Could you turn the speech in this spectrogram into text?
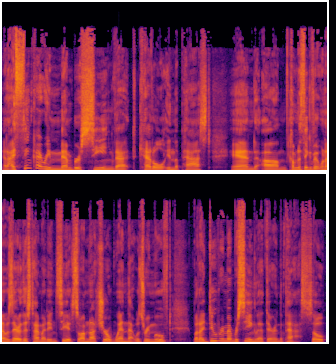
And I think I remember seeing that kettle in the past, and um, come to think of it, when I was there this time, I didn't see it, so I'm not sure when that was removed, but I do remember seeing that there in the past. So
